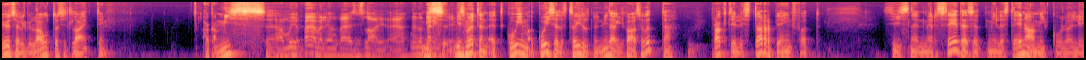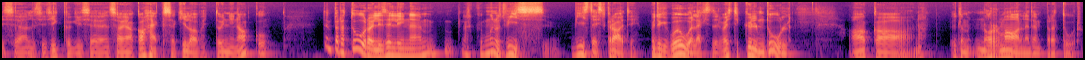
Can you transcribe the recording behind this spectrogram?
öösel küll autosid laeti, aga mis aga muidu päeval ei olnud vaja siis laadida, jah, need on mis, mis ma ütlen, et kui ma, kui sellest sõidult nüüd midagi kaasa võtta, praktilist tarbijainfot, siis need Mercedesed, millest enamikul oli seal siis ikkagi see saja kaheksa kilovatt-tunnine aku, temperatuur oli selline noh, mõnus viis, viisteist kraadi. muidugi kui õue läksid, oli hästi külm tuul, aga noh, ütleme normaalne temperatuur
